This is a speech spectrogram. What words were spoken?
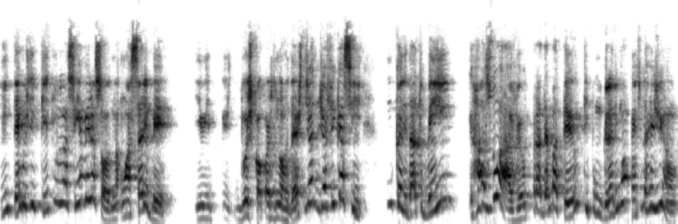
Em termos de títulos, assim, veja só, uma Série B e, duas Copas do Nordeste já, já fica assim, um candidato bem razoável para debater tipo um grande momento da região.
